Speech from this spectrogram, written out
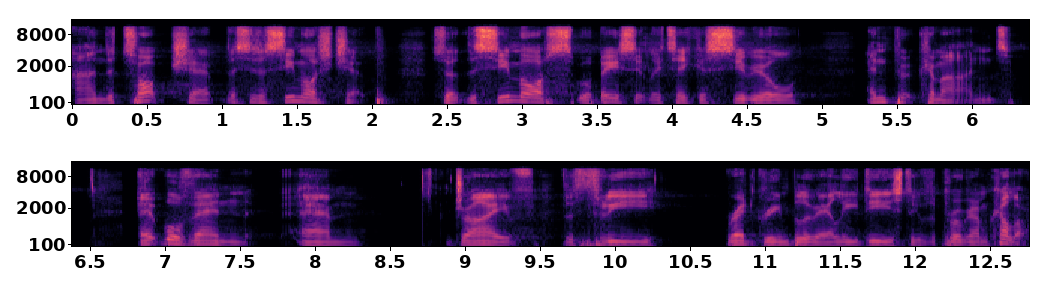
And the top chip, this is a CMOS chip. So the CMOS will basically take a serial input command. It will then um, drive the three red, green, blue LEDs to give the program color.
